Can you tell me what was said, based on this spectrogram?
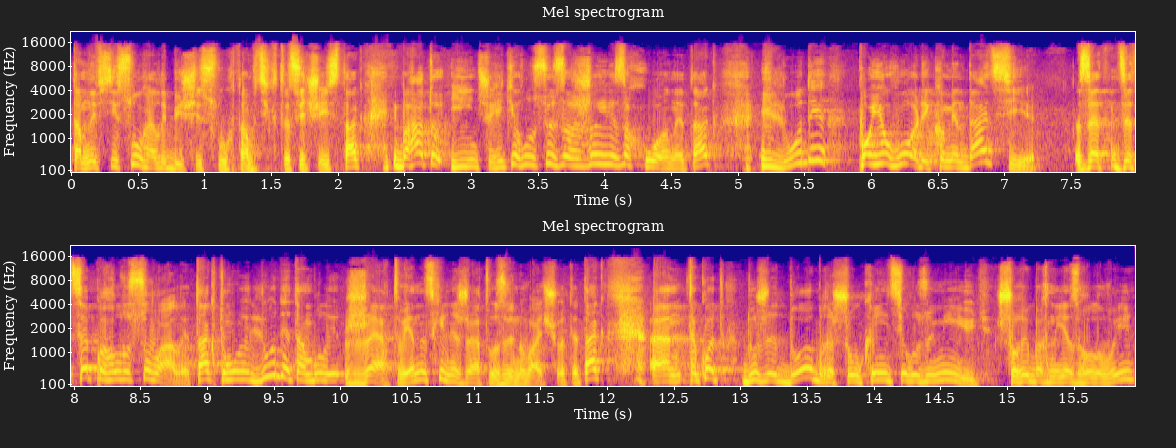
там не всі слуги, але більшість слуг там в цих 36, так і багато інших, які голосують за важливі закони, так і люди по його рекомендації. За, за це проголосували. Так тому люди там були жертви. Я не схильний жертву звинувачувати. Так е, так, от дуже добре, що українці розуміють, що рибах не з голови,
